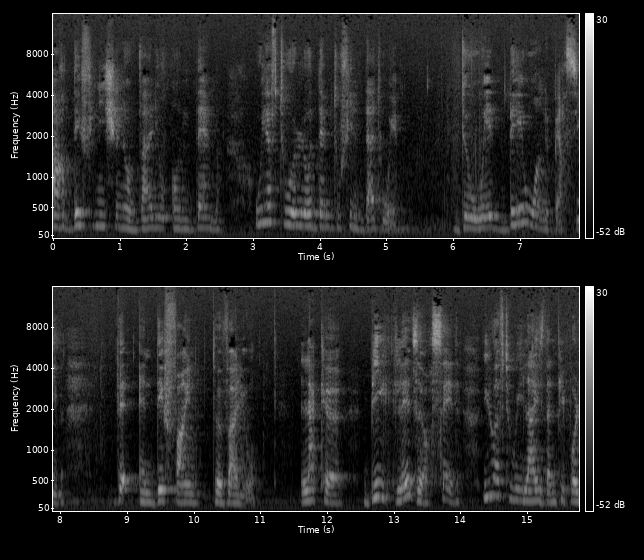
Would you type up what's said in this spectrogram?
our definition of value on them. We have to allow them to feel that way, the way they want to perceive the, and define the value. Like uh, Bill Glazer said, you have to realize that people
